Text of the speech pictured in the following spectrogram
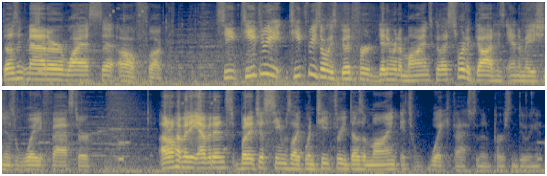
Doesn't matter why I said. Oh fuck. See, T3 T3 is always good for getting rid of mines because I swear to God, his animation is way faster. I don't have any evidence, but it just seems like when T3 does a mine, it's way faster than a person doing it.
